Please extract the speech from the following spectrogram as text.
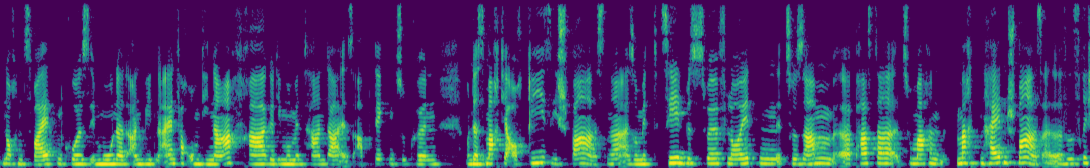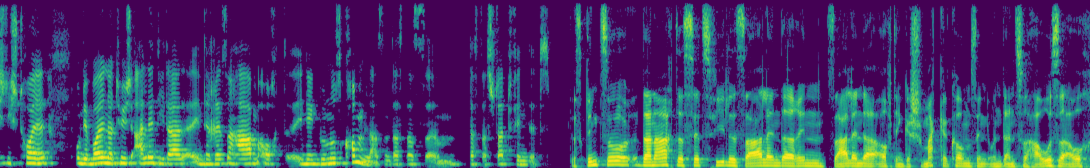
noch einen zweiten Kurs im Monat anbieten, einfach um die Nachfrage, die momentan da ist, abdecken zu können. Und das macht ja auch riesig Spaß. Ne? Also mit zehn bis zwölf Leuten zusammen äh, Pasta zu machen, macht einen Heiden Spaß. Also das ist richtig toll. Und wir wollen natürlich alle, die da Interesse haben, auch in den Genuss kommen lassen, dass das, ähm, dass das stattfindet. Das klingt so danach, dass jetzt viele Saarländerinnen, Saarländer auf den Geschmack gekommen sind und dann zu Hause auch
